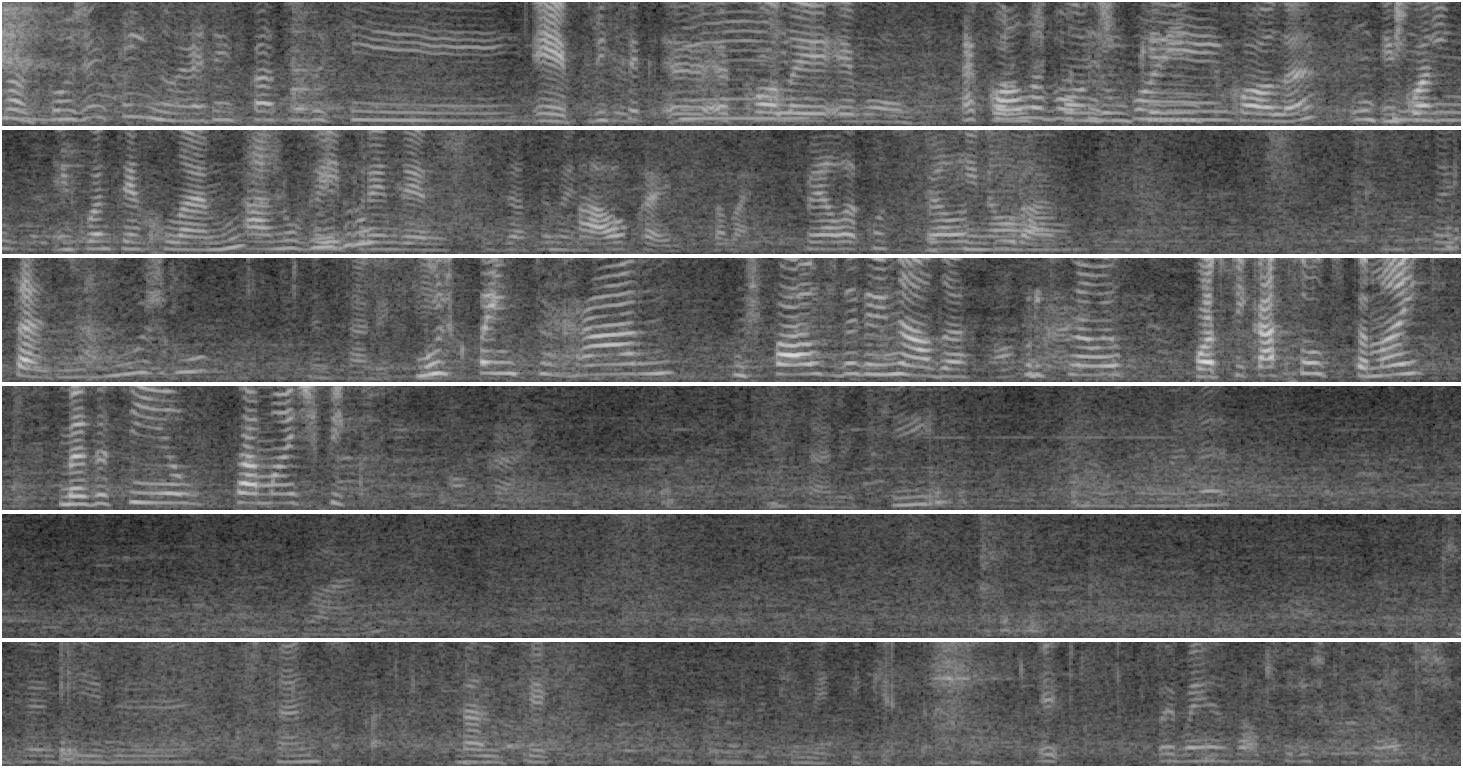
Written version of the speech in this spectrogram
pronto. Com jeitinho, não é? Tem que ficar tudo aqui. É, por isso a, a- a cola é, é bom. Se A cola vocês um bocadinho de cola um enquanto, enquanto enrolamos, Ah, no para vidro? prendendo. Exatamente. Ah, ok, está bem. Para ela, cons- para ela Assim não- segurar. Não sei Portanto, se musgo. Musgo para enterrar os paus da grinalda, porque senão ele pode ficar solto também, mas assim ele está mais fixo. ok. Vou aqui. Uma Helena. Bem. Se quiseres ir eh, cortando, Ah. ver o que é que. Temos aqui uma etiqueta. Eu sei bem as alturas que queres.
